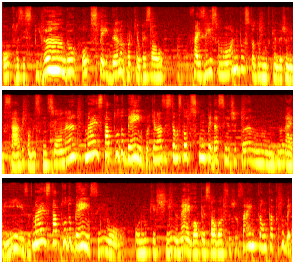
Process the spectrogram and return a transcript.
outros espirrando, outros peidando, porque o pessoal faz isso no ônibus, todo mundo que anda de ônibus sabe como isso funciona, mas tá tudo bem, porque nós estamos todos com um pedacinho de pano no, no nariz, mas tá tudo bem, sim, ou ou no queixinho, né? Igual o pessoal gosta de usar, então tá tudo bem.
